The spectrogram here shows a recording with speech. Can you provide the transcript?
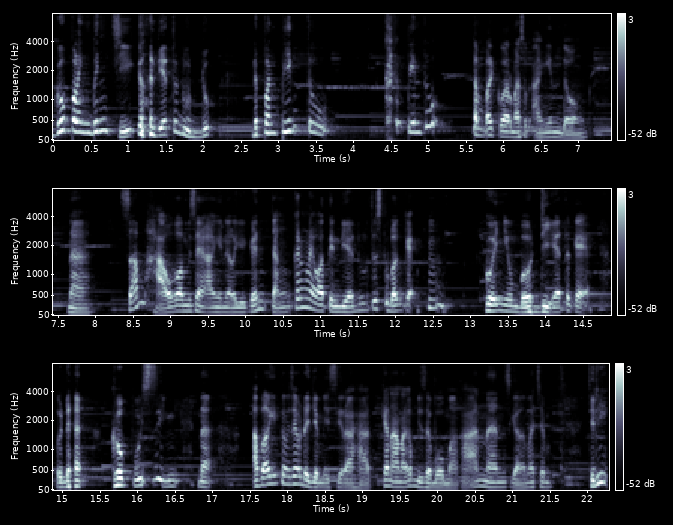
gue paling benci kalau dia tuh duduk depan pintu. Kan pintu tempat keluar masuk angin dong. Nah somehow kalau misalnya anginnya lagi kencang kan ngelewatin dia dulu terus ke belakang kayak hmm, gue nyium dia tuh kayak udah gue pusing. Nah apalagi kalau misalnya udah jam istirahat kan anaknya bisa bawa makanan segala macam jadi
